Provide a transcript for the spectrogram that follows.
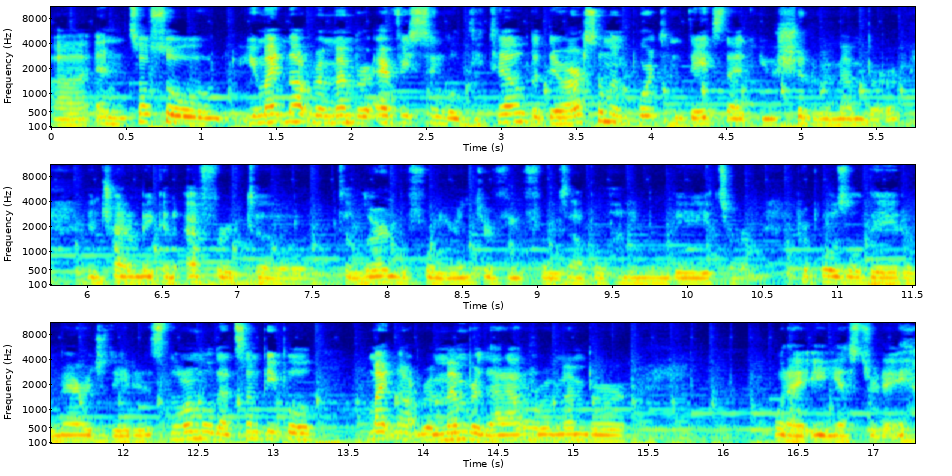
Uh, and it's also, you might not remember every single detail, but there are some important dates that you should remember and try to make an effort to, to learn before your interview. For example, honeymoon dates or proposal date or marriage date. It's normal that some people might not remember that. I don't remember what I ate yesterday.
